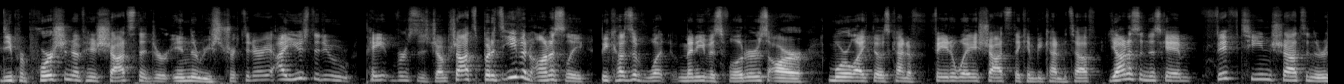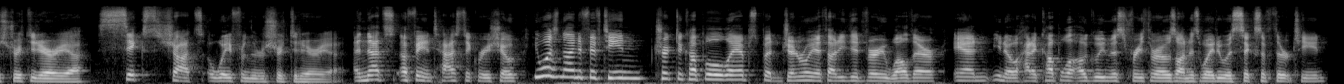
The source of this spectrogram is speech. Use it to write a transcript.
the proportion of his shots that are in the restricted area. I used to do paint versus jump shots, but it's even honestly because of what many of his floaters are more like those kind of fadeaway shots that can be kind of tough. Giannis in this game 15 shots in the restricted area, six shots away from the restricted area. And that's a fantastic ratio. He was 9 to 15, tricked a couple of layups, but generally I thought he did very well there. And, you know, had a couple of ugly missed free throws on his way to a 6 of 13.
